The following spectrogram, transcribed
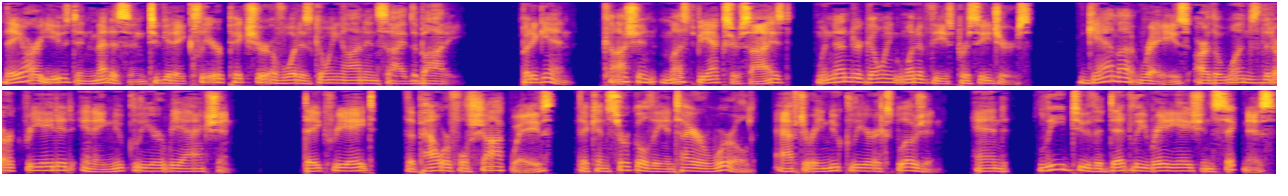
They are used in medicine to get a clear picture of what is going on inside the body. But again, caution must be exercised when undergoing one of these procedures. Gamma rays are the ones that are created in a nuclear reaction. They create the powerful shock waves that can circle the entire world after a nuclear explosion and lead to the deadly radiation sickness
